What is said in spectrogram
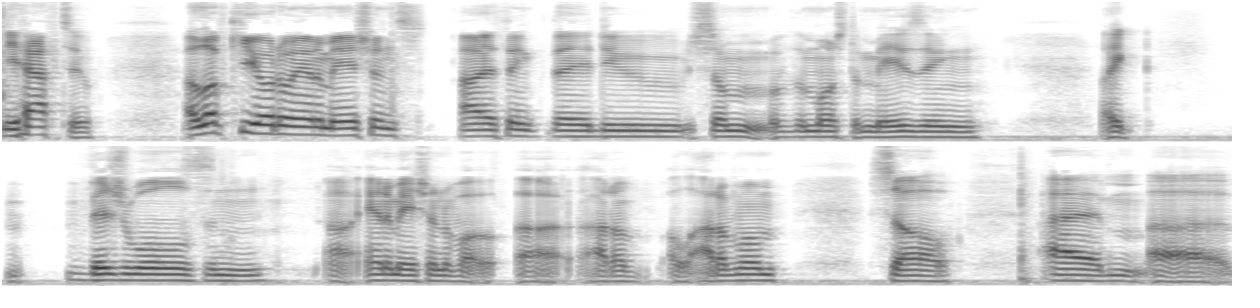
you have to. I love Kyoto Animations. I think they do some of the most amazing, like, visuals and uh, animation of uh, out of a lot of them. So I'm uh,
